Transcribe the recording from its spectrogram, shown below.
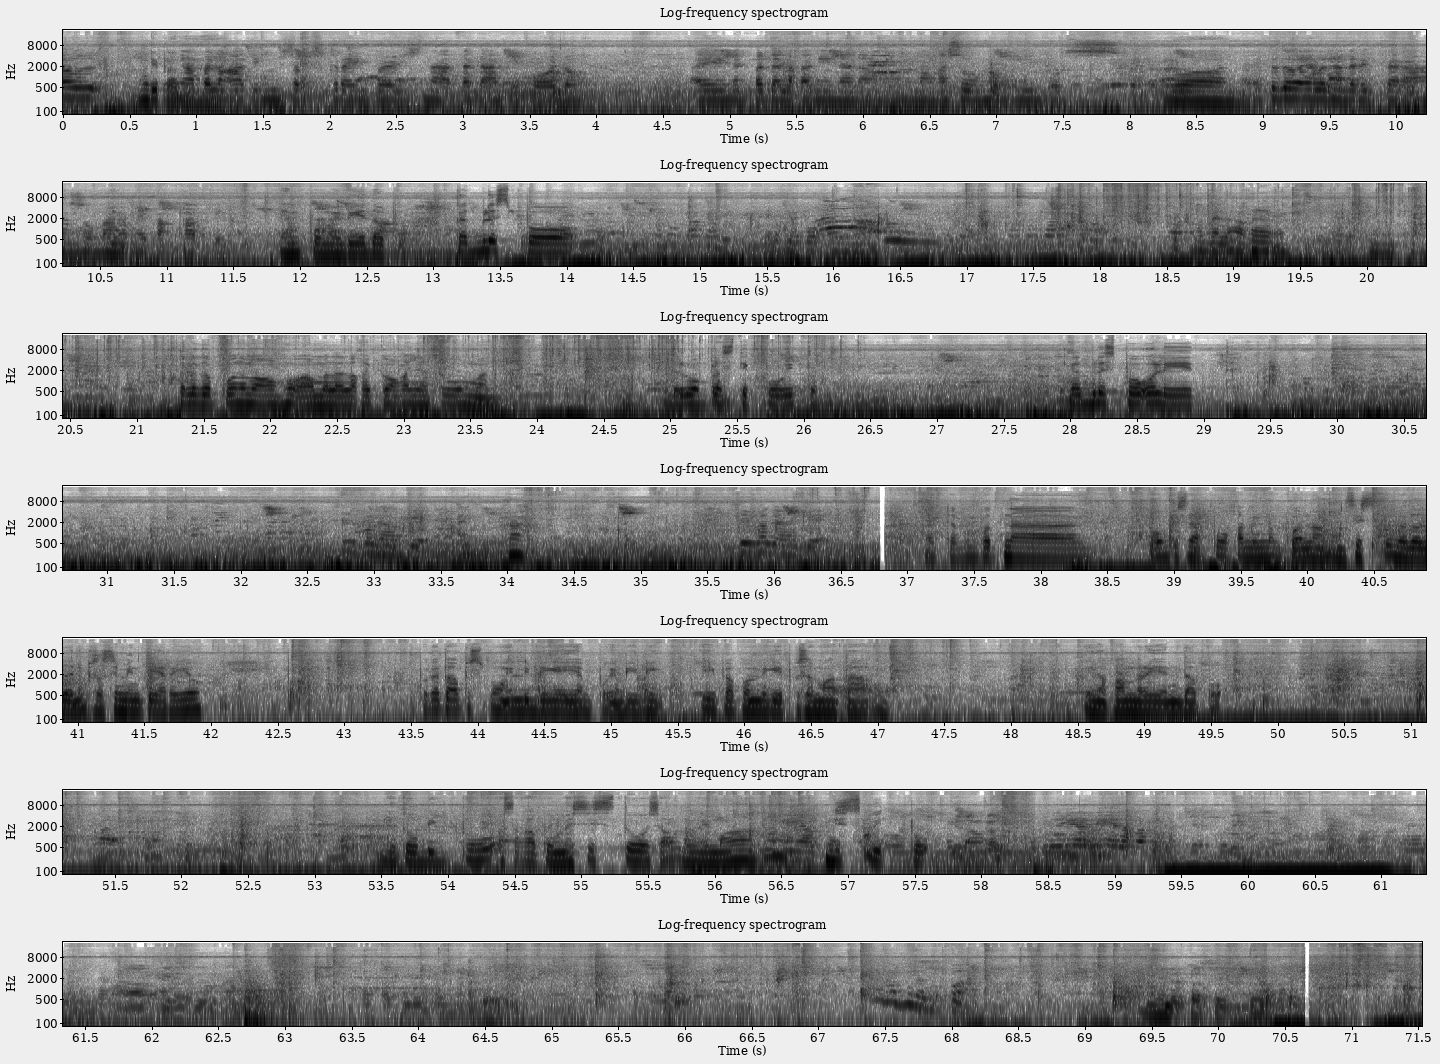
Adyaw, Hindi pa. nga palang ating subscribers na taga Antipolo ay nagpadala kanina ng mga sumong ibos. Yun. Ito daw ay 100 peraso para may pangkape. Yan po, may bigay daw po. God bless po. Medyo po ano. Magalaki. Eh, Talaga po naman ho, ah, malalaki po ang kanyang suman. Dalawang plastic po ito. God bless po ulit. Sino ba gagi? Ay. Ha? Sino ba gagi? Ito po na umpis na po kami magkuha ng sisto na dadalhin po sa sementeryo. Pagkatapos pong ilibigay yan po, ibibig, ipapamigay po sa mga tao. Pinakamerienda po. May tubig po, saka po may sisto, saka po may mga biskwit po.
